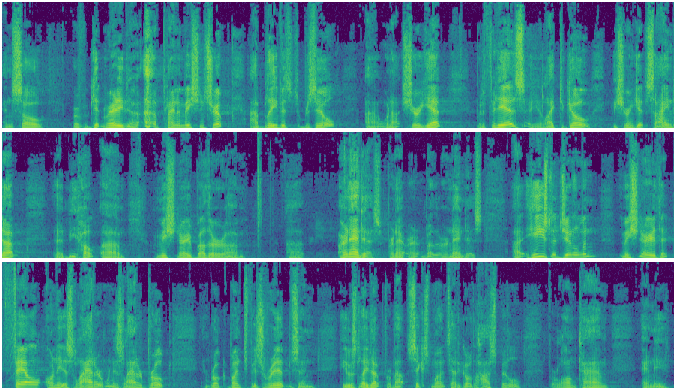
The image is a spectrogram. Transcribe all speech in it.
And so we're getting ready to plan a mission trip. I believe it's to Brazil. Uh, we're not sure yet, but if it is, and you'd like to go, be sure and get signed up. It'd be help uh, missionary brother um, uh, Hernandez, brother Hernandez. Uh, he's the gentleman, the missionary that fell on his ladder when his ladder broke and broke a bunch of his ribs, and he was laid up for about six months. Had to go to the hospital for a long time, and he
